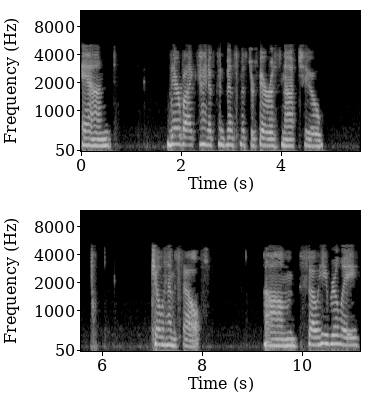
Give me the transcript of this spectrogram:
And thereby kind of convince Mr. Ferris not to kill himself. Um, so he really,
